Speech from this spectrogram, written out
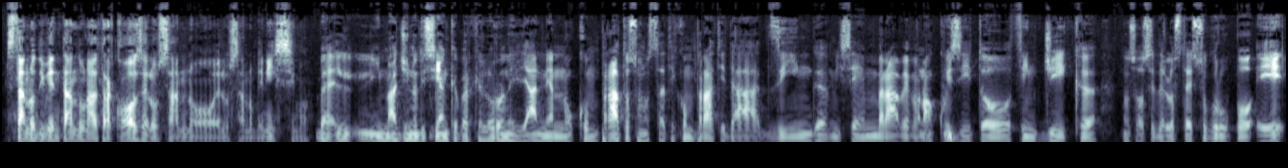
stanno diventando un'altra cosa e lo sanno, e lo sanno benissimo. Beh, immagino di sì, anche perché loro negli anni hanno comprato, sono stati comprati da Zing, mi sembra, avevano acquisito ThinkGeek, non so se dello stesso gruppo, e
